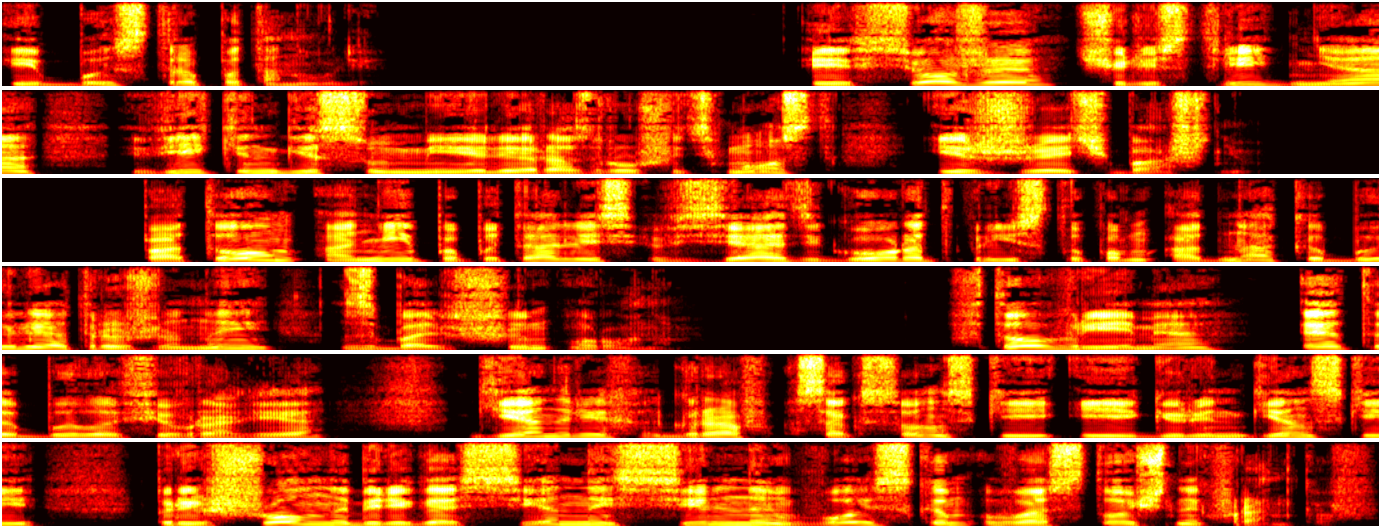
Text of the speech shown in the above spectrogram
и быстро потонули. И все же через три дня викинги сумели разрушить мост и сжечь башню. Потом они попытались взять город приступом, однако были отражены с большим уроном. В то время, это было в феврале, Генрих, граф Саксонский и Гюрингенский, пришел на берега Сенны с сильным войском восточных франков.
